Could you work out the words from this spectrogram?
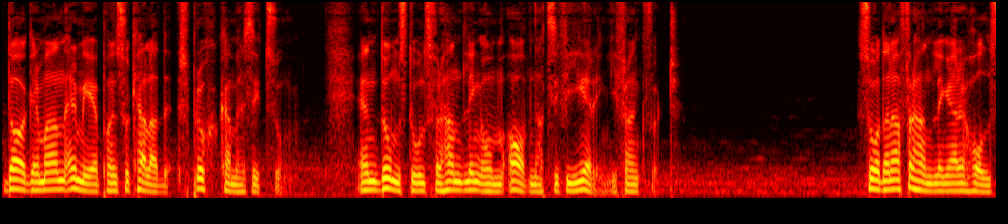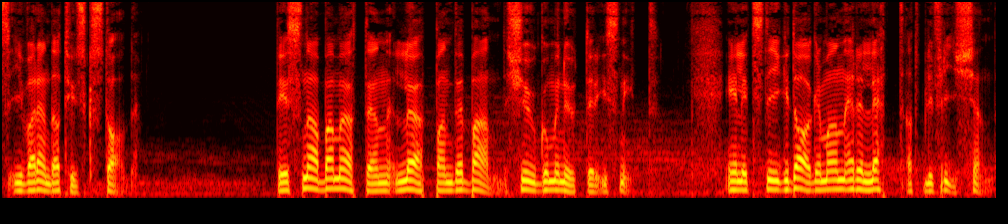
Dagerman är med på en så kallad Spruchkammersitzung, en domstolsförhandling om avnazifiering i Frankfurt. Sådana förhandlingar hålls i varenda tysk stad. Det är snabba möten, löpande band, 20 minuter i snitt. Enligt Stig Dagerman är det lätt att bli frikänd.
